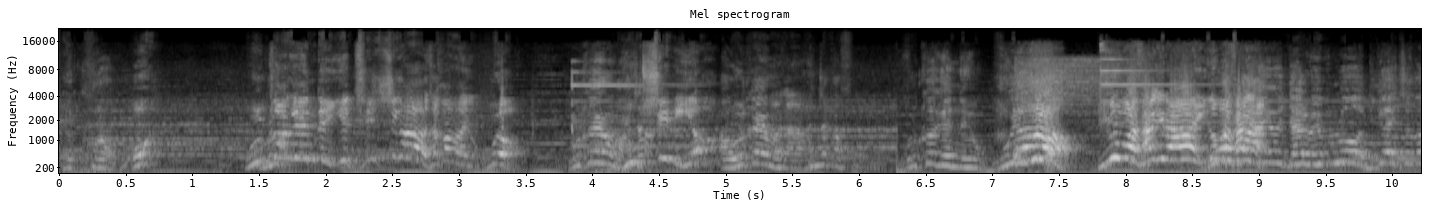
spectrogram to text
백구라고? 어? 올가게 했는데 이게 TC가 잠깐만 이거 뭐야? 올까가 맞아? 60이야? 아 올까가 맞아 한장 깠어 올까겠네요 뭐야? 뭐야? 이거 봐 상이라 이거 봐 상이라 아유 날왜 불러 네가 있잖아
